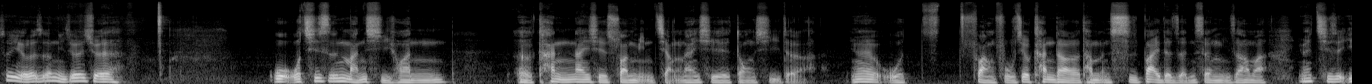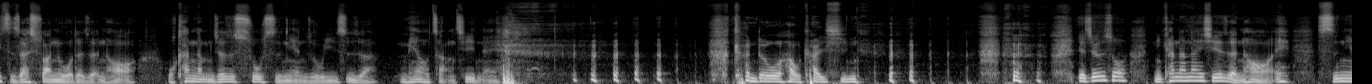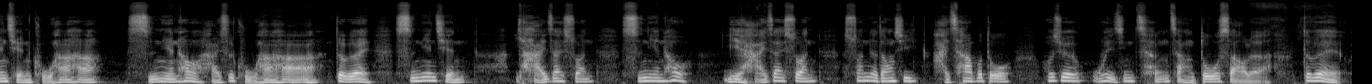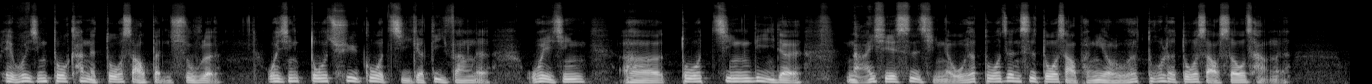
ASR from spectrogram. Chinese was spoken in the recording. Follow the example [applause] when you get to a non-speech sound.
所以有的时候你就会觉得，[tsk] 我我其实蛮喜欢，呃，看那一些酸民讲那一些东西的，因为我仿佛就看到了他们失败的人生，你知道吗？因为其实一直在酸我的人哦，我看他们就是数十年如一日啊，没有长进哎，[laughs] 看得我好开心。[laughs] 也就是说，你看到那些人哦，哎，十年前苦哈哈，十年后还是苦哈哈，对不对？十年前还在酸，十年后。也还在酸，酸的东西还差不多。我觉得我已经成长多少了，对不对？诶，我已经多看了多少本书了，我已经多去过几个地方了，我已经呃多经历了哪一些事情了，我又多认识多少朋友，我又多了多少收藏了。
